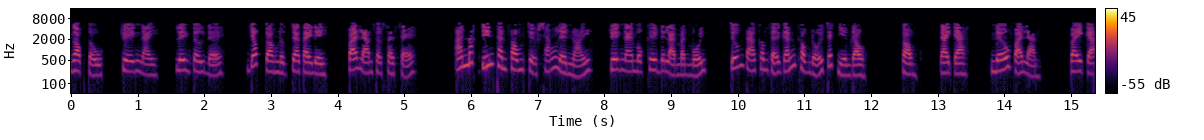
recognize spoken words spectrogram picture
Ngọc thụ, chuyện này, liên tư đệ, dốc toàn lực ra tay đi, phải làm thật sạch sẽ. Ánh mắt chiến thanh phong trượt sáng lên nói, chuyện này một khi để lại mạnh mũi, chúng ta không thể gánh không nổi trách nhiệm đâu. Không, đại ca, nếu phải làm, vậy cả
